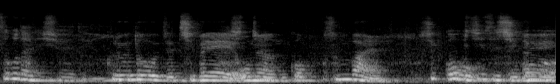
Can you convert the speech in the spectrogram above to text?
쓰고 다니셔야 돼요. 그리고 또 이제 집에 아, 진짜? 오면 꼭 손발 씻고 꼭 씻으시고 네.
